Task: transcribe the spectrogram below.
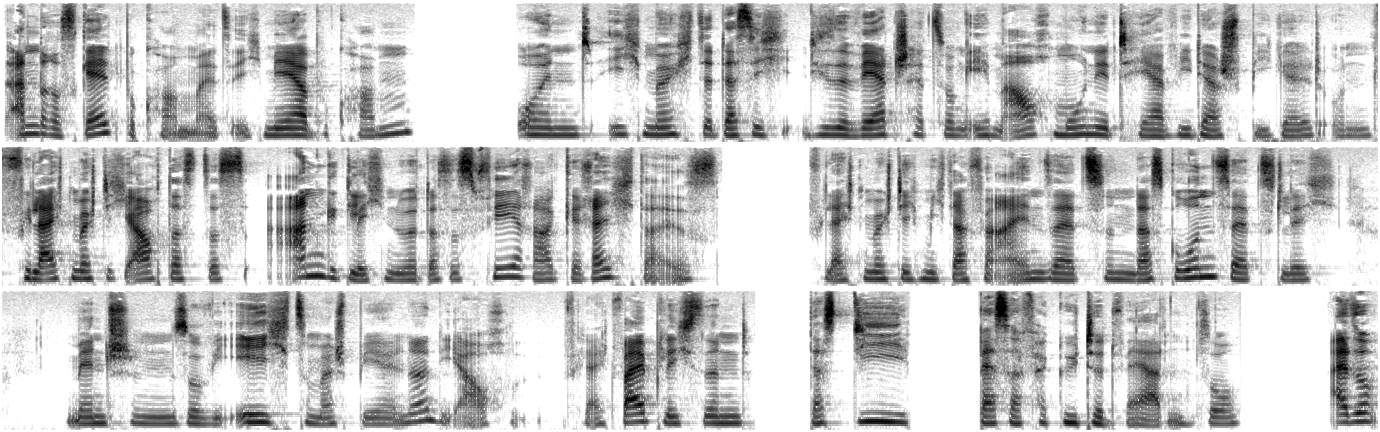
anderes Geld bekommen, als ich mehr bekommen. Und ich möchte, dass sich diese Wertschätzung eben auch monetär widerspiegelt. Und vielleicht möchte ich auch, dass das angeglichen wird, dass es fairer, gerechter ist. Vielleicht möchte ich mich dafür einsetzen, dass grundsätzlich Menschen so wie ich zum Beispiel, ne, die auch vielleicht weiblich sind, dass die besser vergütet werden. So. Also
